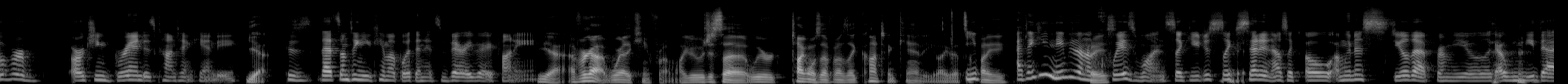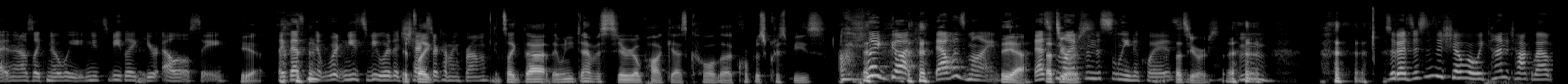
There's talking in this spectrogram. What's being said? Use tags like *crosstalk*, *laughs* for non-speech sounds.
overarching brand is Content Candy. yeah, Because that's something you came up with, and it's very, very funny. yeah. I forgot where that came from. Like it was just uh, we were talking about stuff, and I was like, content candy. Like that's a You- funny. I think you named it on a quiz once. Like, you just, like, Yeah. said it, and I was like, oh, I'm going to steal that from you. Like, I would *laughs* need that. And I was like, no, wait, it needs to be, like, your LLC. Yeah, Like, that's it *laughs* needs to be where the It's checks like- are coming from. it's like that. Then we need to have a cereal podcast called uh, Corpus Krispies. Oh, my God. *laughs* That was mine. yeah, That's, that's, mine yours. from the Selena quiz. That's yours. Mm. *laughs* So, guys, this is a show where we kind of talk about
